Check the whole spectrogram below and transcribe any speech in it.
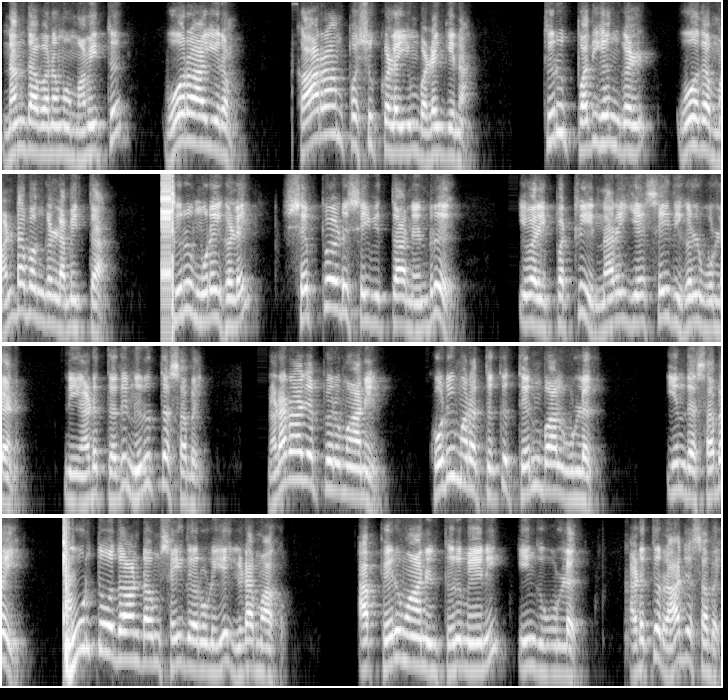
நந்தவனமும் அமைத்து ஓராயிரம் காராம் பசுக்களையும் வழங்கினான். திருப்பதிகங்கள் ஓத மண்டபங்கள் அமைத்தான். திருமுறைகளை செப்பேடு செய்வித்தான் என்று இவரை பற்றி நிறைய செய்திகள் உள்ளன. நீ அடுத்தது நிறுத்த சபை. நடராஜ பெருமானின் கொடிமரத்துக்கு தென்பால் உள்ளது. இந்த சபை மூர்த்தோதாண்டம் செய்தருளிய இடமாகும். அப்பெருமானின் திருமேனி இங்கு உள்ளது. அடுத்து ராஜசபை.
